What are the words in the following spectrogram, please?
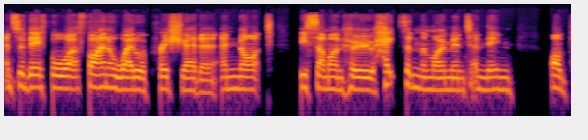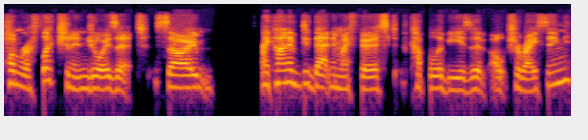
and so therefore find a way to appreciate it and not be someone who hates it in the moment and then upon reflection enjoys it. So I kind of did that in my first couple of years of ultra racing.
